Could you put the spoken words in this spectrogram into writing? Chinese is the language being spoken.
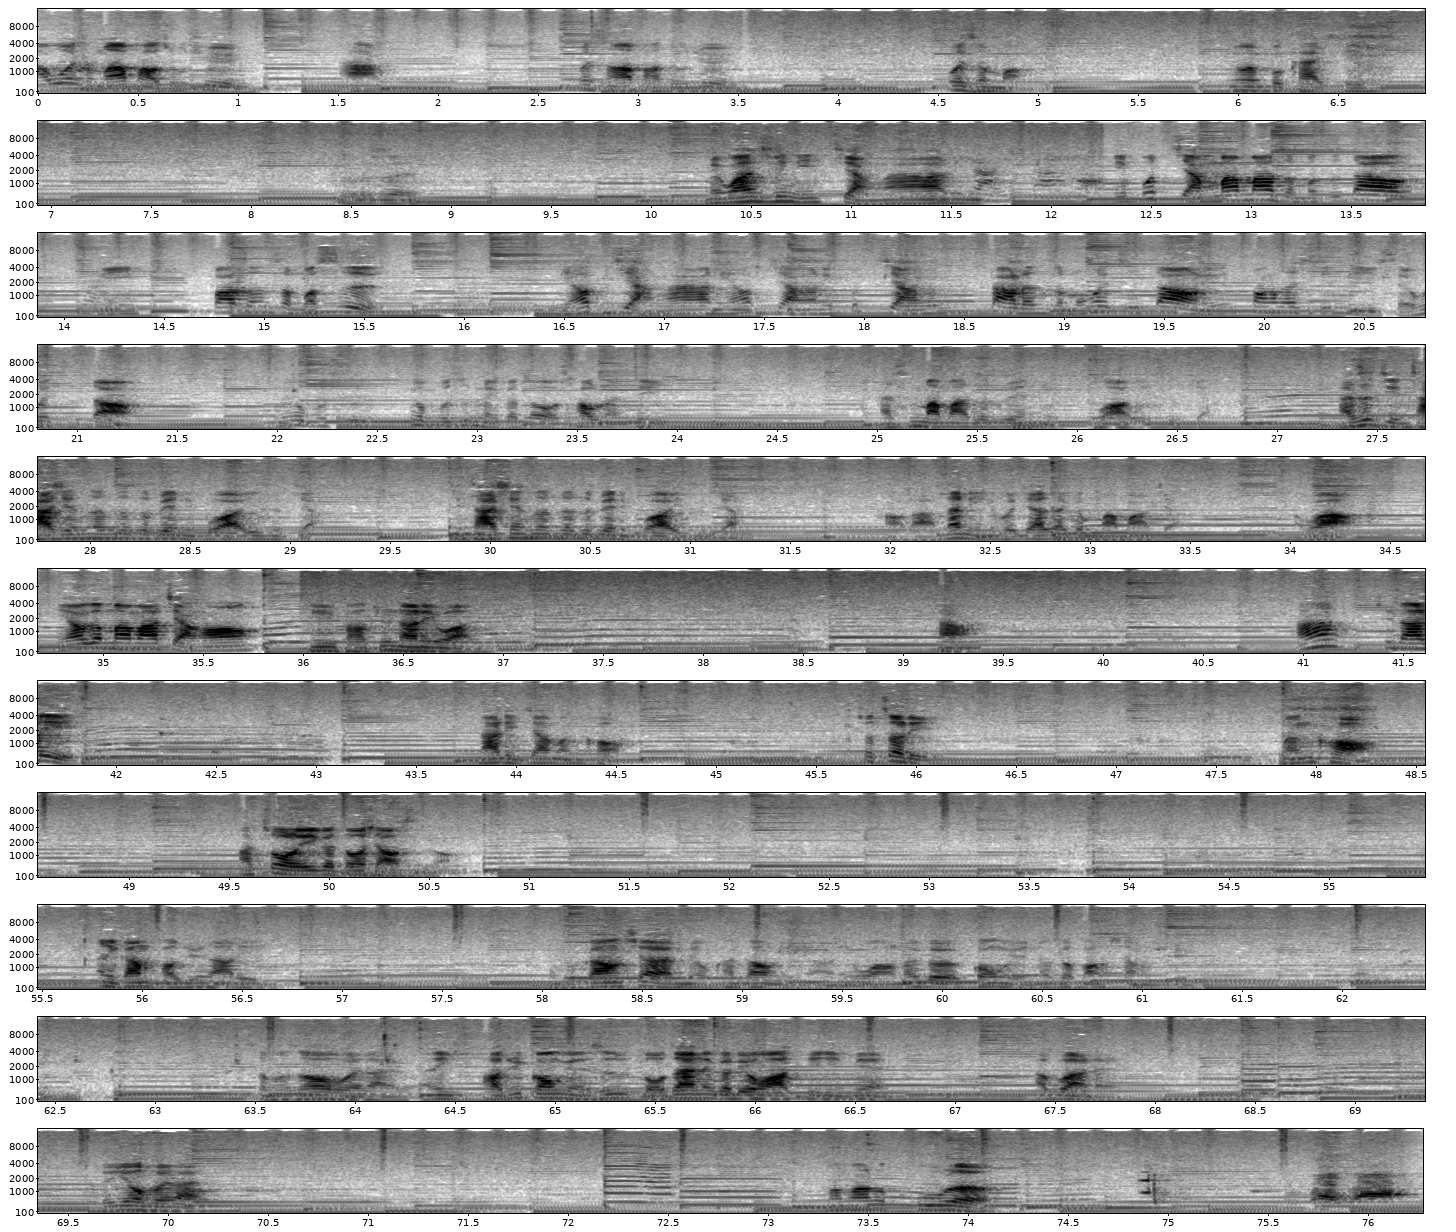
啊，为什么要跑出去？啊，为什么要跑出去？为什么？因为不开心，是不是？没关系，你讲啊，你。你不讲，妈妈怎么知道你发生什么事？你要讲啊，你要讲啊，你不讲，大人怎么会知道？你放在心里，谁会知道？又不是又不是每个都有超能力，还是妈妈这边你不好意思讲，还是警察先生在这边你不好意思讲，警察先生在这边你不好意思讲。好啦，那你回家再跟妈妈讲，好不好？你要跟妈妈讲哦。你跑去哪里玩？啊啊？去哪里？哪里家门口？就这里门口。啊，坐了一个多小时哦。那、你刚跑去哪里？我刚刚下来没有看到你啊，往那个公园那个方向去。什么时候回来的？你跑去公园是不是躲在那个溜滑梯里面？啊，不然呢？所以又回来。妈妈都哭了。爸爸。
